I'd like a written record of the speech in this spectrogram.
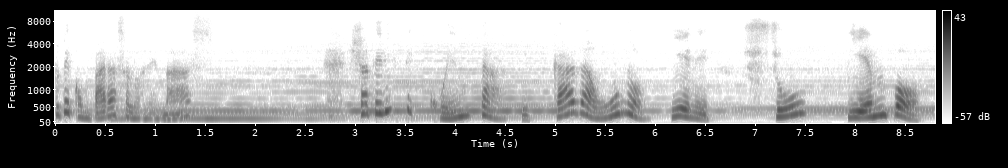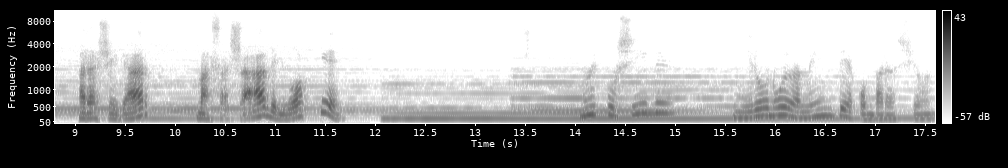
¿Tú te comparas a los demás? ¿Ya te diste cuenta que cada uno tiene su tiempo para llegar más allá del bosque? ¿No es posible? Miró nuevamente a comparación,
